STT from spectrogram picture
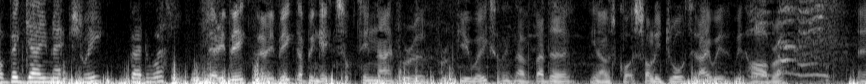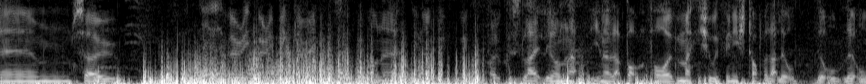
A big game next week. Bedworth. Very big, very big. They've been getting sucked in now for a, for a few weeks. I think they've had a you know it's quite a solid draw today with with Harborough. Um, so yeah, very very big game because if we want to you know we've, we've, focused lately on that you know that bottom five and making sure we finish top of that little little little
